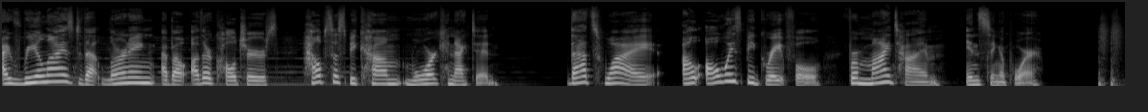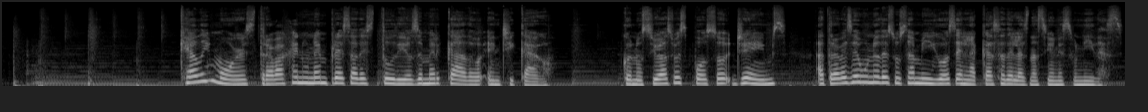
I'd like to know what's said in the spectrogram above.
I realized that learning about other cultures helps us become more connected. That's why I'll always be grateful for my time in Singapore. Kelly Morse trabaja en una empresa de estudios de mercado en Chicago. Conoció a su esposo James a través de uno de sus amigos en la Casa de las Naciones Unidas,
